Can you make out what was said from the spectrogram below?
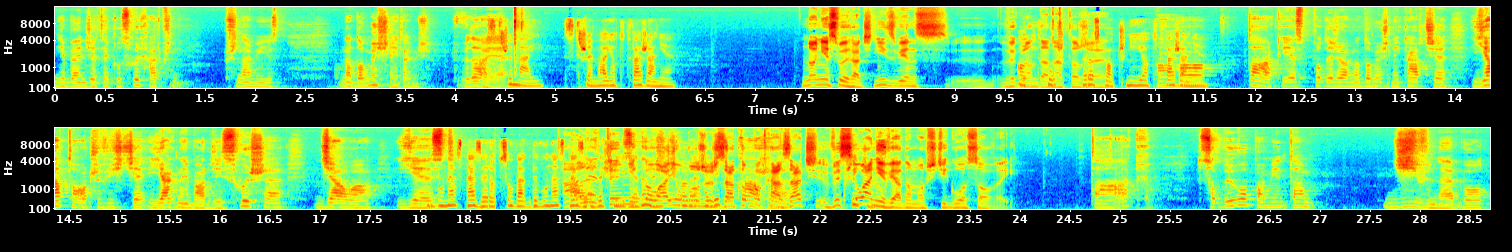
nie będzie tego słychać, przy, przynajmniej jest na domyślnej, tak mi się wydaje. Wstrzymaj. Wstrzymaj odtwarzanie. No nie słychać nic, więc y, wygląda Otwórz. na to, że Rozpocznij odtwarzanie. Aha, tak, jest podejrzewam na domyślnej karcie. Ja to oczywiście jak najbardziej słyszę, działa, jest. 12.0 suwak 12.0 Ale ty, Mikołaju, możesz za to pokazać wysyłanie Przycisk. wiadomości głosowej. Tak, co było, pamiętam, dziwne, bo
